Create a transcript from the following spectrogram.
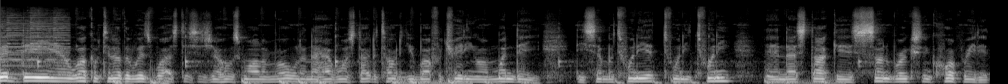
Good day and welcome to another WizzWatch. This is your host Marlin Rolle, and I have one stock to talk to you about for trading on Monday, December 20th, 2020. And that stock is Sunworks Incorporated,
